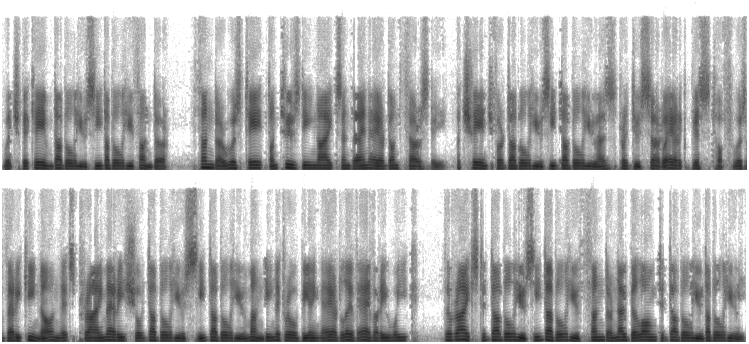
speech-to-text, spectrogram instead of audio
which became WCW Thunder. Thunder was taped on Tuesday nights and then aired on Thursday. A change for WCW as producer Eric Bischoff was very keen on its primary show WCW Monday Nitro being aired live every week. The rights to WCW Thunder now belong to WWE,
